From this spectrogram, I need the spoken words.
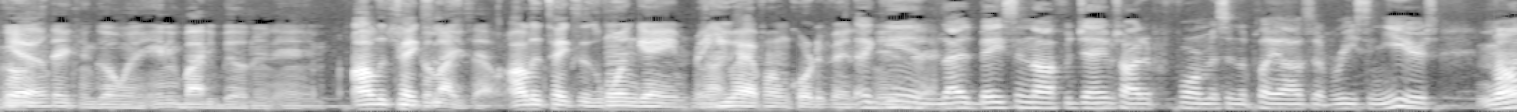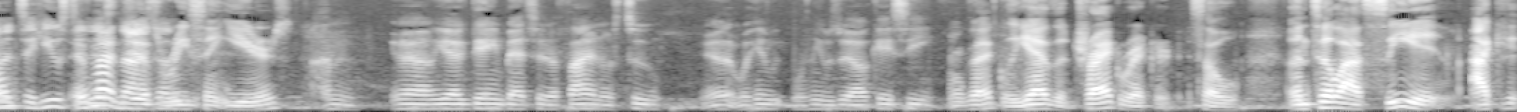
Golden Yeah. State can go in any building and all it shoot takes the is, lights out. all it takes is one game, and Right. you have home court advantage. Again, Exactly. like basing off of James Harden' performance in the playoffs of recent years, No, going into Houston, it's not is just gonna- recent years. I'm, well, yeah, dating back to the finals too. Yeah, when he when he was with OKC. Exactly, he has a track record. So until I see it, I can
